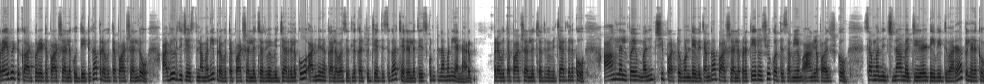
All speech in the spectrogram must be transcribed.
ప్రైవేటు కార్పొరేట్ పాఠశాలకు ధీటుగా ప్రభుత్వ పాఠశాలలో అభివృద్ధి చేస్తున్నామని ప్రభుత్వ పాఠశాలలో చదివే విద్యార్థులకు అన్ని రకాల వసతులు కల్పించే దిశగా చర్యలు తీసుకుంటున్నామని అన్నారు. ప్రభుత్వ పాఠశాలలో చదివే విద్యార్థులకు ఆంగ్లంపై మంచి పట్టు ఉండే విధంగా పాఠశాలలో ప్రతిరోజు కొంత సమయం ఆంగ్ల భాషకు సంబంధించిన మెటీరియల్ టీవీ ద్వారా పిల్లలకు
